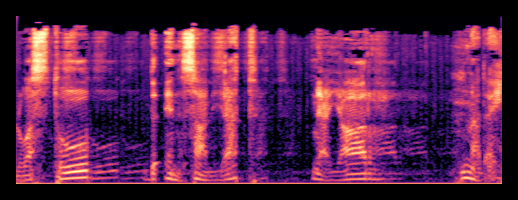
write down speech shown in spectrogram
لوستوب د انسانیت معیار نه دی.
